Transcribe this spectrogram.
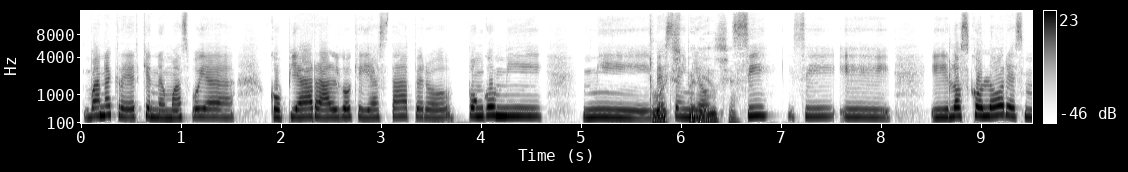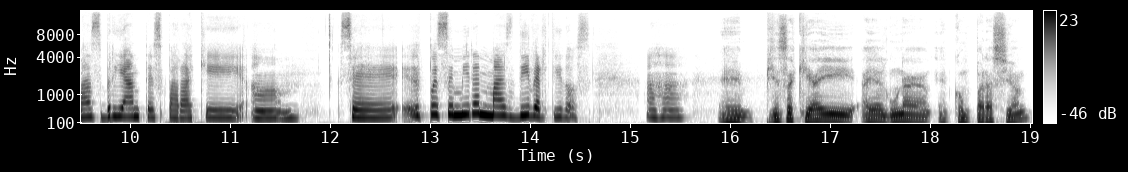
van a creer que nomás voy a copiar algo que ya está, pero pongo mi, mi Tu diseño. Sí, sí, y, y los colores más brillantes para que um, se, pues se miren más divertidos. Ajá. Eh, ¿Piensas que hay, hay alguna eh, comparación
